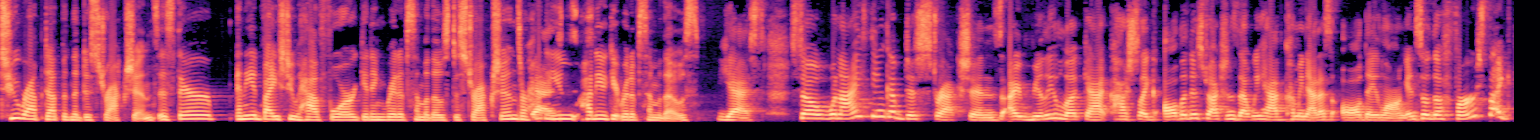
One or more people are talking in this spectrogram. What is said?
too wrapped up in the distractions. Is there any advice you have for getting rid of some of those distractions or yes. how do you how do you get rid of some of those? Yes. So when i think of distractions i really look at gosh like all the distractions that we have coming at us all day long. And so the first like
